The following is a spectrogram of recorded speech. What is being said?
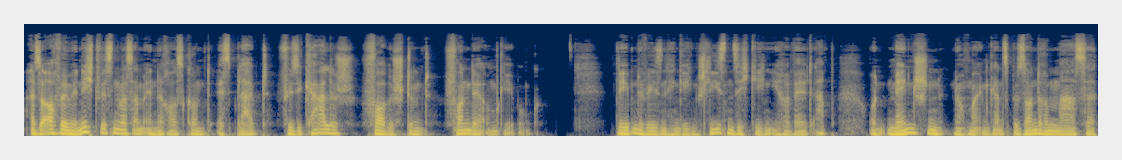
Also auch wenn wir nicht wissen, was am Ende rauskommt, es bleibt physikalisch vorbestimmt von der Umgebung. Lebende Wesen hingegen schließen sich gegen ihre Welt ab und Menschen nochmal in ganz besonderem Maße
